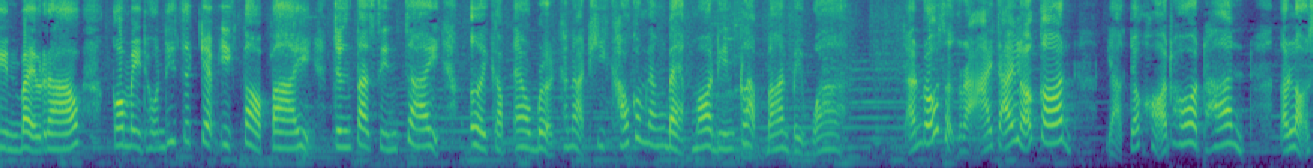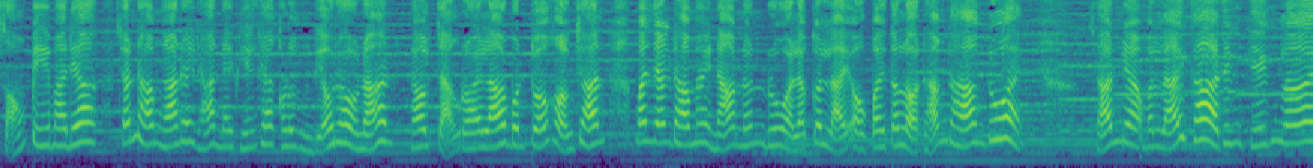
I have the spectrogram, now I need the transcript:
ดินใบร้าวก็ไม่ทนที่จะเก็บอีกต่อไป จึงตัดสินใจ เอ่ยกับแอลเบิร์ตขณะที่เขากำลังแบกหม้อดินกลับบ้านไปว่าฉันรู้สึกร้ายใจเหลือเกินอยากจะขอโทษท่าน ตลอดสองปีมาเนี่ยฉันทำงานให้ท่านในเพียงแค่ครึ่งเดียวเท่านั้น นอกจากรอยร้าวบนตัวของฉัน มันยังทำให้น้ำนั้นรั่วแล้วก็ไหลออกไปตลอดทั้งทางด้วย ฉันเนี่ยมันไร้ค่าจริงๆเลย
